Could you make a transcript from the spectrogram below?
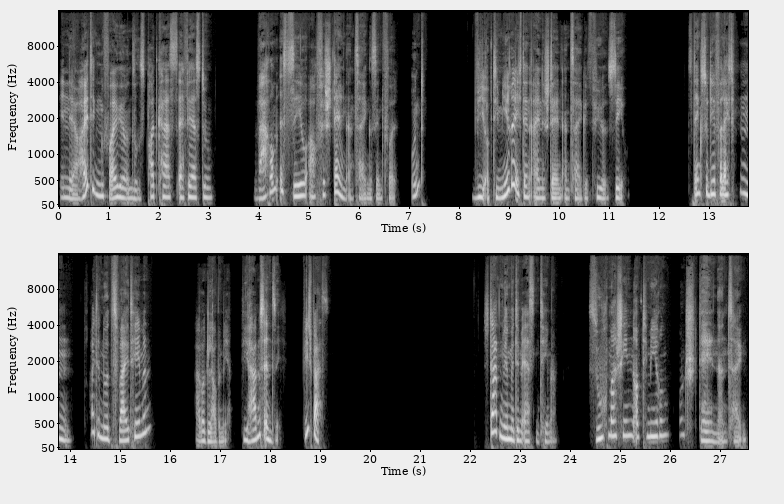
In der heutigen Folge unseres Podcasts erfährst du, warum ist SEO auch für Stellenanzeigen sinnvoll? Und wie optimiere ich denn eine Stellenanzeige für SEO? Jetzt denkst du dir vielleicht, hm, heute nur zwei Themen, aber glaube mir, die haben es in sich. Viel Spaß! Starten wir mit dem ersten Thema. Suchmaschinenoptimierung und Stellenanzeigen.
